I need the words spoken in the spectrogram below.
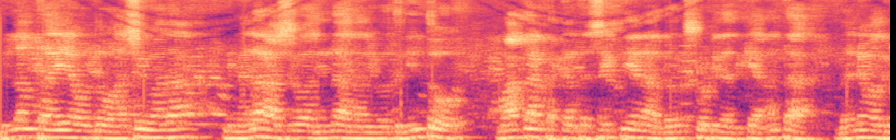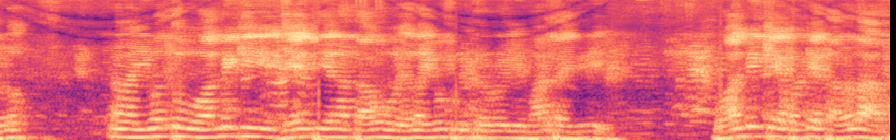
ಬಿಲ್ಲಂ ತಾಯಿಯ ಒಂದು ಆಶೀರ್ವಾದ, ನಿಮ್ಮೆಲ್ಲರ ಆಶೀರ್ವಾದದಿಂದ ನಾನು ಇವತ್ತು ನಿಂತು ಮಾತನಾಡ್ತಕ್ಕಂಥ ಶಕ್ತಿಯನ್ನು ದೊರಕಿಸ್ಕೊಟ್ಟಿದೆ ಅದಕ್ಕೆ ಅನಂತ ಧನ್ಯವಾದಗಳು. ಇವತ್ತು ವಾಲ್ಮೀಕಿ ಜಯಂತಿಯನ್ನು ತಾವು ಎಲ್ಲ ಮಿತ್ರರು ಇಲ್ಲಿ ಮಾಡ್ತಾ ಇದ್ದೀರಿ. ವಾಲ್ಮೀಕಿಯ ಬಗ್ಗೆ ತಾವೆಲ್ಲ ಅರ್ಥ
